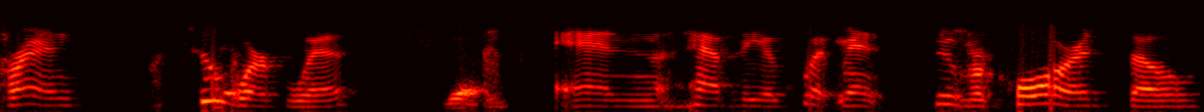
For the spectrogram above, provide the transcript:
friends to work with Yeah. and have the equipment to record. So,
